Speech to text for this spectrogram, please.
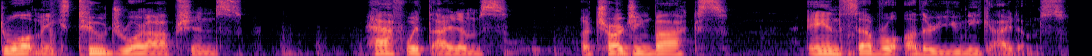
DeWalt makes two drawer options, half width items, a charging box, and several other unique items.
